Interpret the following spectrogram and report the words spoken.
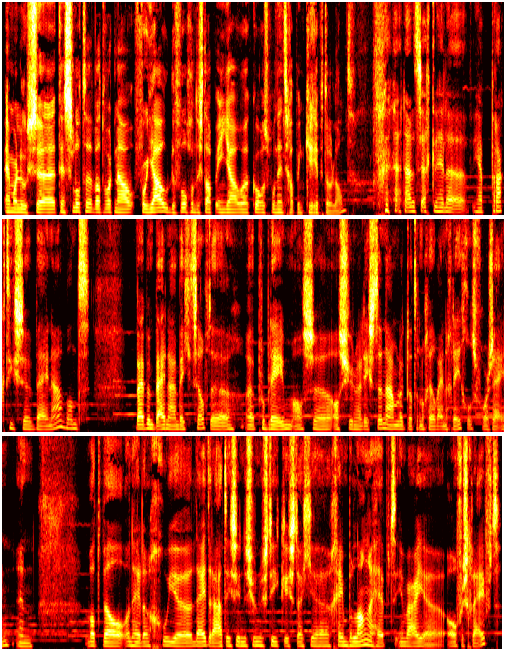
En Marloes, uh, tenslotte, wat wordt nou voor jou de volgende stap in jouw correspondentschap in cryptoland? nou, dat is eigenlijk een hele ja, praktische bijna, want wij hebben bijna een beetje hetzelfde probleem als, als journalisten, namelijk dat er nog heel weinig regels voor zijn. En wat wel een hele goede leidraad is in de journalistiek, is dat je geen belangen hebt in waar je over schrijft.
